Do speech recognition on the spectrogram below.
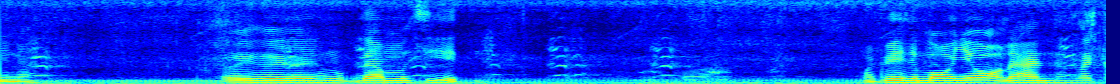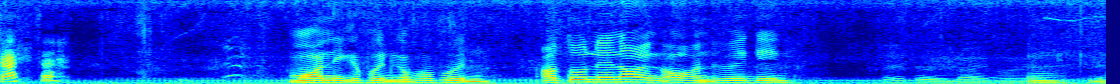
นี่นะเฮ้ยเฮ้ยเฮ้ยบักดำมันสิเห็ดมันเป็นหมอย่อนะฮะไม่กัดซะหมอนี่ก็เพิ่นกับพ่อเพิ่นเอาตัวน้อยๆอ่อนๆเฮ้ยเด่นเฮ้ยเดินได้ อืมดิ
